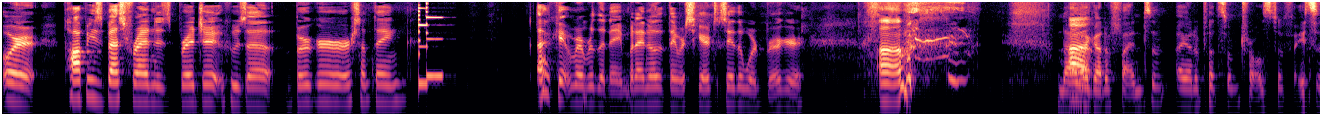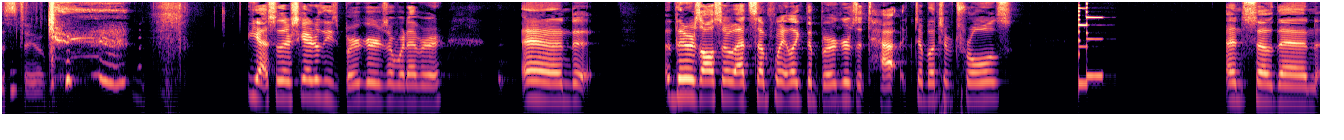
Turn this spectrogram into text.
or Poppy's best friend is Bridget, who's a burger or something. I can't remember the name, but I know that they were scared to say the word burger. Um, Now I gotta find some. I gotta put some trolls to faces too. yeah, so they're scared of these burgers or whatever, and there's also at some point like the burgers attacked a bunch of trolls, and so then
